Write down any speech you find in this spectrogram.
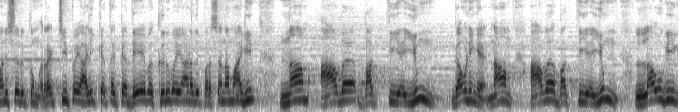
மனுஷருக்கும் ரட்சிப்பை அளிக்கத்தக்க தேவ கிருபையானது பிரசன்னமாகி நாம் அவ பக்தியையும் கவனிங்க நாம் அவ பக்தியையும் லௌகீக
